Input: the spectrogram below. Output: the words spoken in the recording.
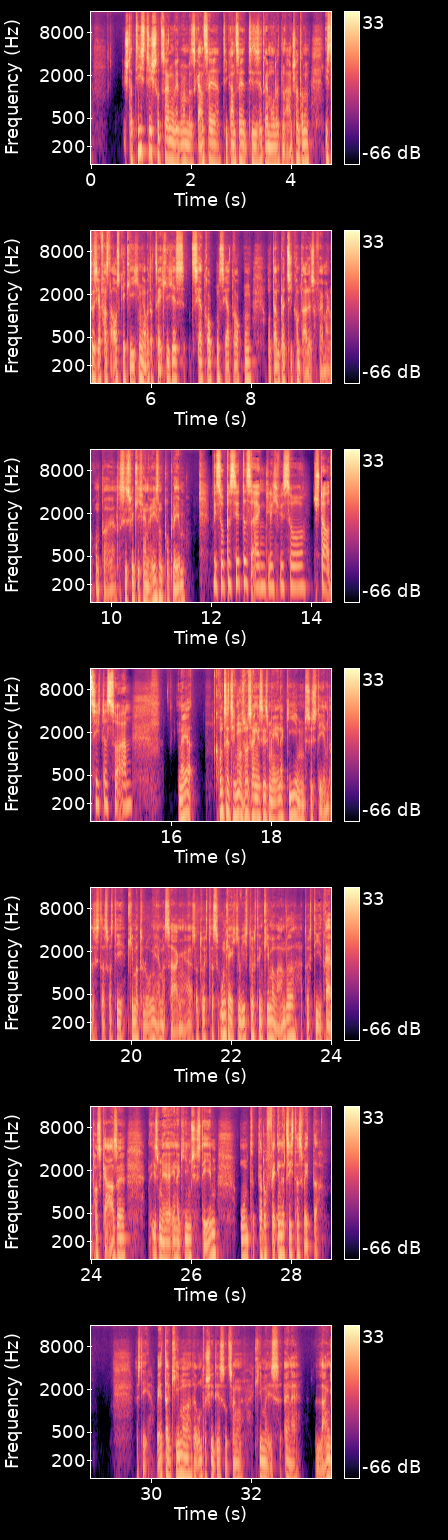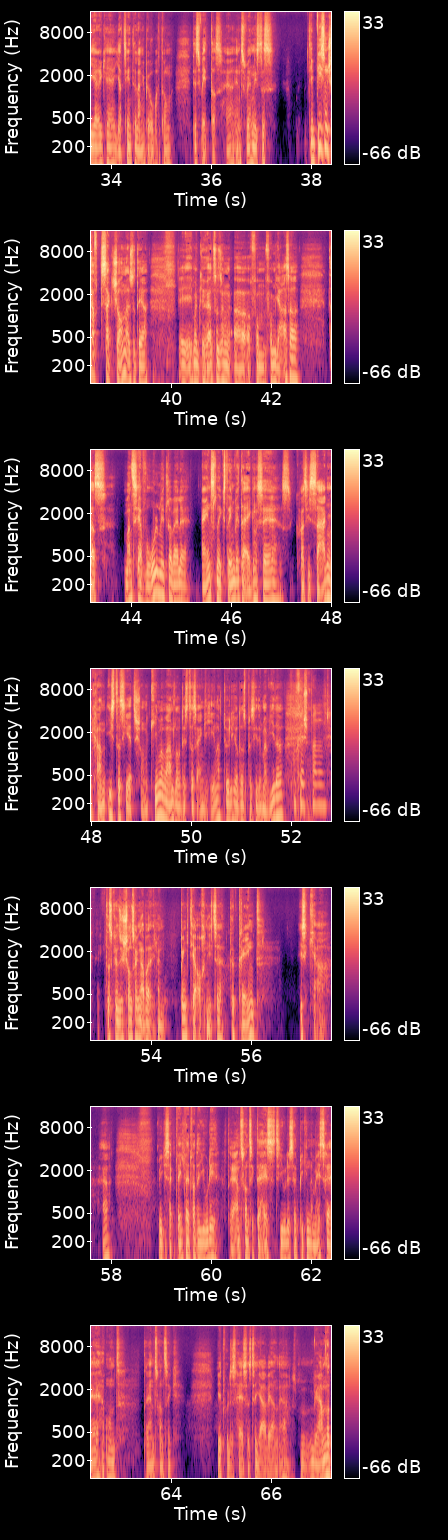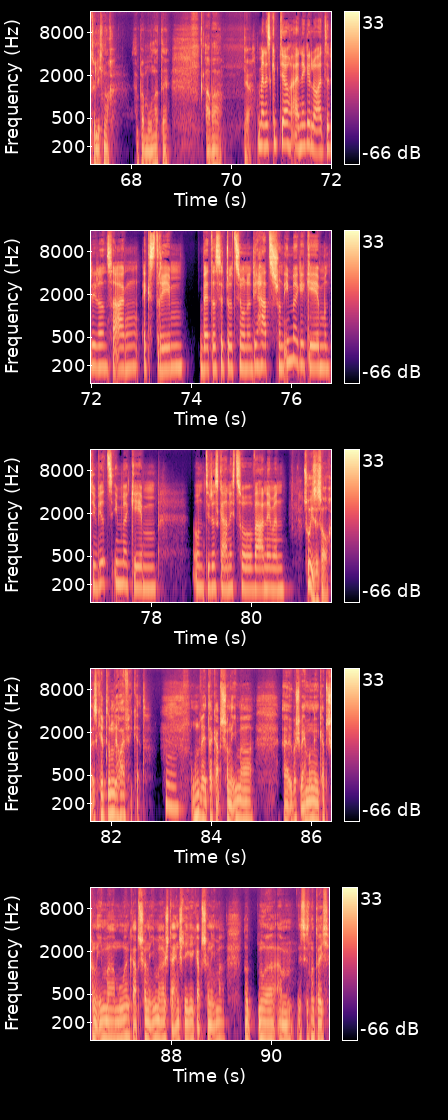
statistisch sozusagen, wenn man das ganze, die ganze, diese drei Monate anschaut, dann ist das ja fast ausgeglichen, aber tatsächlich ist sehr trocken, sehr trocken und dann plötzlich kommt alles auf einmal runter. Das ist wirklich ein Riesenproblem. Wieso passiert das eigentlich? Wieso staut sich das so an? Naja, Grundsätzlich muss man sagen, es ist mehr Energie im System. Das ist das, was die Klimatologen ja immer sagen. Also durch das Ungleichgewicht, durch den Klimawandel, durch die Treibhausgase ist mehr Energie im System und dadurch verändert sich das Wetter. Weißt du, Wetter, Klima, der Unterschied ist sozusagen, Klima ist eine langjährige, jahrzehntelange Beobachtung des Wetters. Ja, insofern ist das die Wissenschaft sagt schon, also der, ich habe gehört sozusagen äh, auch vom, vom JASA, dass man sehr wohl mittlerweile einzelne Extremwetterereignisse quasi sagen kann, ist das jetzt schon Klimawandel oder ist das eigentlich eh natürlich oder das passiert immer wieder? Okay, spannend. Das können Sie schon sagen, aber ich meine, bringt ja auch nichts. Ja? Der Trend ist klar. Ja? Wie gesagt, weltweit war der Juli 23 der heißeste Juli seit Beginn der Messreihe und 23 wird wohl das heißeste Jahr werden. Ja? Wir haben natürlich noch ein paar Monate, aber ja. Ich meine, es gibt ja auch einige Leute, die dann sagen, extrem Wettersituationen, die hat es schon immer gegeben und die wird es immer geben und die das gar nicht so wahrnehmen. So ist es auch. Es geht um die Häufigkeit. Hm. Unwetter gab es schon immer, äh, Überschwemmungen gab es schon immer, Muren gab es schon immer, Steinschläge gab es schon immer. Nur, nur ähm, es ist natürlich,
